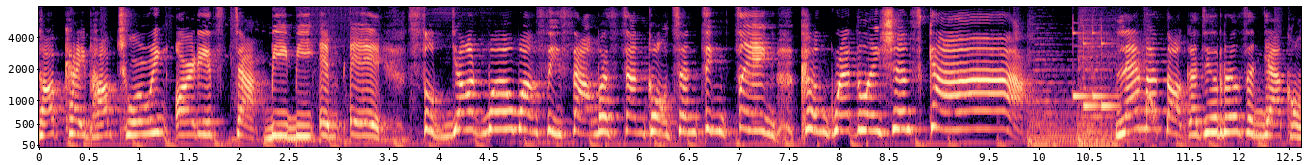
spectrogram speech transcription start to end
Top K-pop Touring Artist จาก BBMA สุดยอดเวอร์วังสีสาวพัจันของฉันจริงๆ congratulations ค่ะและมาต่อกันที่เรื่องสัญญาของ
